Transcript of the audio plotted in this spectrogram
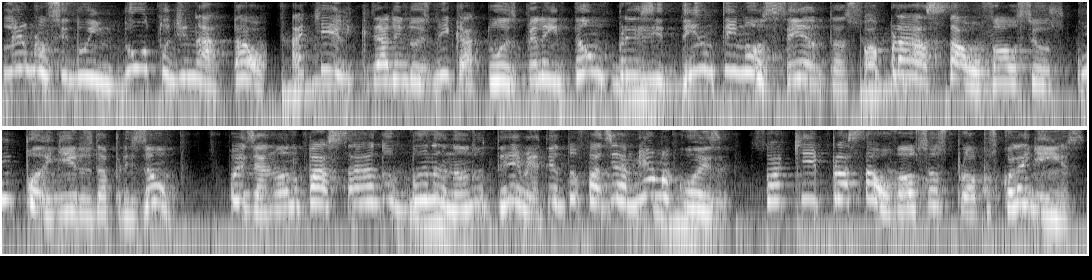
Lembram-se do indulto de Natal? Aquele criado em 2014 pela então presidenta inocenta só para salvar os seus companheiros da prisão? Pois é, no ano passado, o bananão do Temer tentou fazer a mesma coisa, só que para salvar os seus próprios coleguinhas.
